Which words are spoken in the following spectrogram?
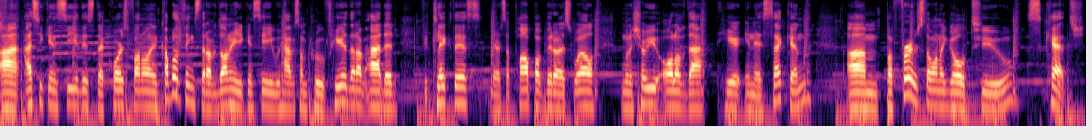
Uh, as you can see, this is the course funnel and a couple of things that I've done here. You can see we have some proof here that I've added. If you click this, there's a pop-up video as well. I'm going to show you all of that here in a second. Um, but first, I want to go to Sketch.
